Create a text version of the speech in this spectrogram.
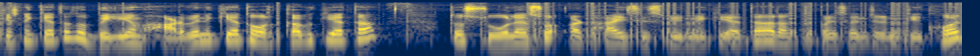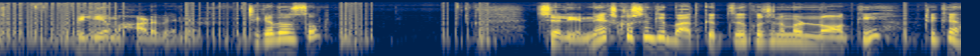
किसने किया था? तो विलियम हार्वे ने किया था और कब किया था? तो 1628 ईस्वी में किया था रक्त परिसंचरण की खोज विलियम हार्वे ने। ठीक है दोस्तों? चलिए नेक्स्ट क्वेश्चन की बात करते हैं क्वेश्चन नंबर नौ की। ठीक है?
